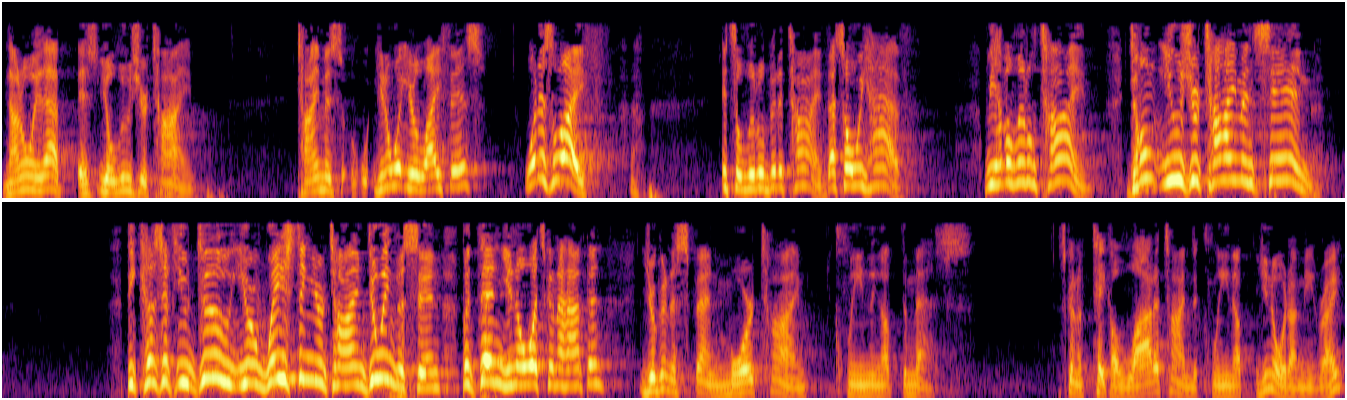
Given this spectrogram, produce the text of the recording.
Not only that, is you'll lose your time. Time is, you know what your life is? What is life? It's a little bit of time. That's all we have. We have a little time. Don't use your time in sin. Because if you do, you're wasting your time doing the sin, but then you know what's going to happen? You're going to spend more time cleaning up the mess. It's going to take a lot of time to clean up. You know what I mean, right?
